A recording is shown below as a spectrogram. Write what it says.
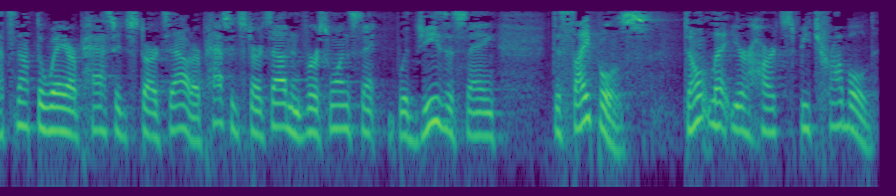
That's not the way our passage starts out. Our passage starts out in verse 1 with Jesus saying, Disciples, don't let your hearts be troubled.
